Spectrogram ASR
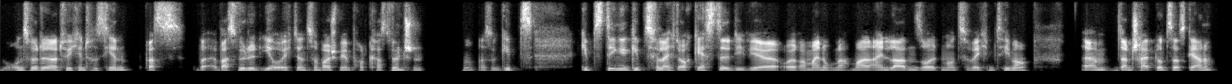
uns würde natürlich interessieren, was, was würdet ihr euch denn zum Beispiel im Podcast wünschen? Ne? Also gibt's gibt's Dinge, gibt's vielleicht auch Gäste, die wir eurer Meinung nach mal einladen sollten und zu welchem Thema? Ähm, dann schreibt uns das gerne.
